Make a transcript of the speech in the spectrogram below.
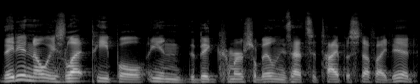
they didn't always let people in the big commercial buildings. That's the type of stuff I did.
